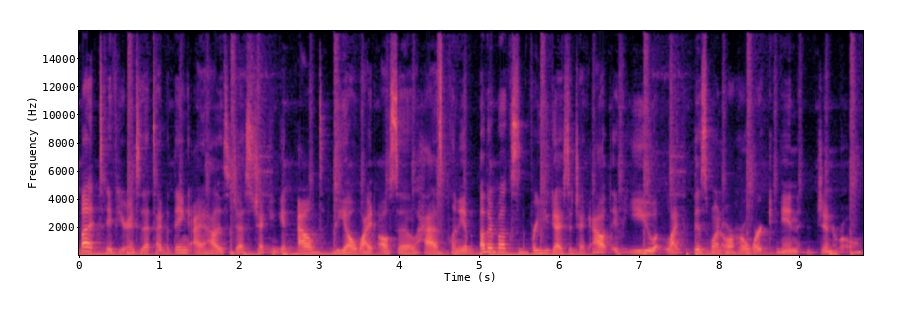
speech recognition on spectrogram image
But if you're into that type of thing, I highly suggest checking it out. DL White also has plenty of other books for you guys to check out if you like this one or her work in general.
